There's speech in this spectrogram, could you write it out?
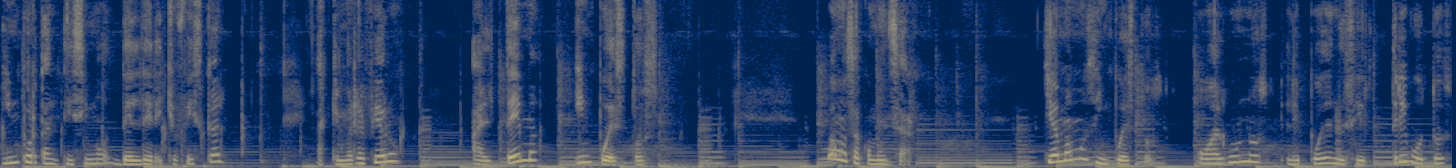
importantísimo del derecho fiscal. ¿A qué me refiero? Al tema impuestos. Vamos a comenzar. Llamamos impuestos, o algunos le pueden decir tributos,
